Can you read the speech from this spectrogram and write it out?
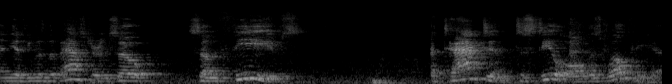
and yet he was the master. And so some thieves attacked him to steal all this wealth he had.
